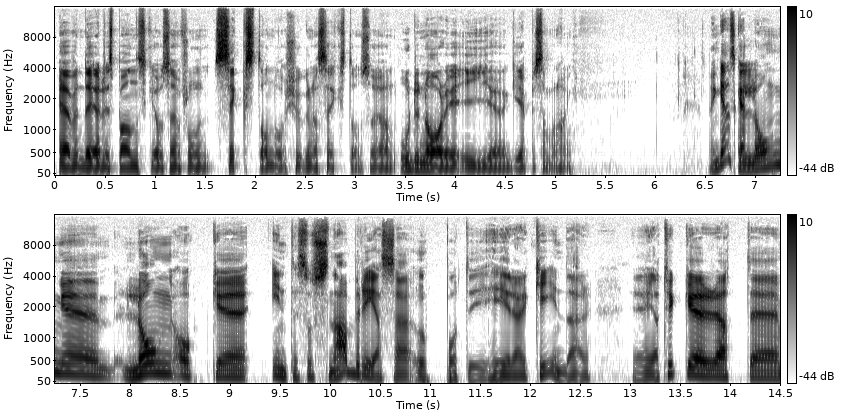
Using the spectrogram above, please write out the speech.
även det är det spanska och sen från 16 då, 2016 så är han ordinarie i eh, GP-sammanhang. En ganska lång, eh, lång och eh, inte så snabb resa uppåt i hierarkin där. Eh, jag tycker att eh,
